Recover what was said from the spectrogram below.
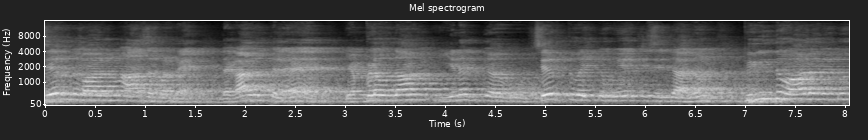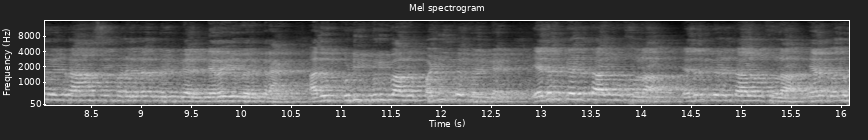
சேர்ந்து வாழணும்னு ஆசைப்படுறேன். இந்த காலத்தில் எவ்வளவுதான் எனக்கு சேர்த்து வைக்க முயற்சி செஞ்சாலும் பிரிந்து வாழ வேண்டும் வேண்டும் என்று ஆசைப்படுகிற பெண்கள் நிறைய பேர் இருக்கிறாங்க. அதுவும் குடி குறிப்பாக படித்த பெண்கள். எதற்கெடுத்தாலும் சுலா எதற்கெடுத்தாலும் சுலா. எனக்கு வந்து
